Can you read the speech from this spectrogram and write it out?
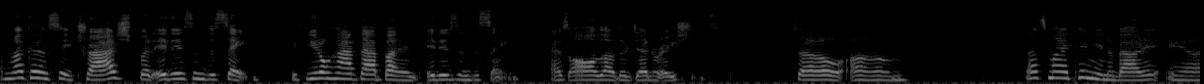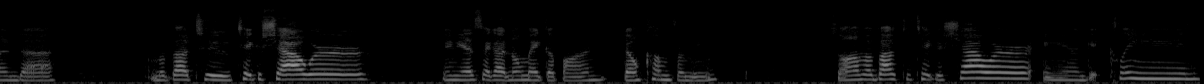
I'm not gonna say trash, but it isn't the same. If you don't have that button, it isn't the same as all the other generations. So, um, that's my opinion about it, and uh, I'm about to take a shower. And yes, I got no makeup on. Don't come for me. So I'm about to take a shower and get clean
